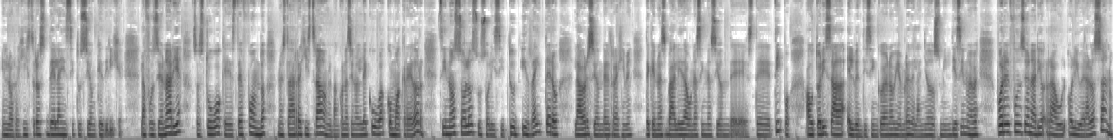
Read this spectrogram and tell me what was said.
en los registros de la institución que dirige. La funcionaria sostuvo que este fondo no está registrado en el Banco Nacional de Cuba como acreedor, sino solo su solicitud y reiteró la versión del régimen de que no es válida una asignación de este tipo, autorizada el 25 de noviembre del año 2019 por el funcionario Raúl Olivera Lozano,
